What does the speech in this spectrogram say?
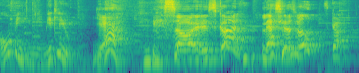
Og vinen i mit liv. Ja, så øh, skål! Lad os høre os ved. Skål.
